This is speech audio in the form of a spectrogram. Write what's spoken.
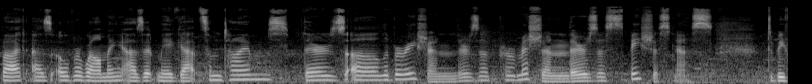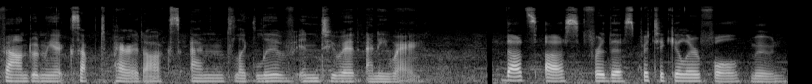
But as overwhelming as it may get sometimes, there's a liberation, there's a permission, there's a spaciousness to be found when we accept paradox and like live into it anyway. That's us for this particular full moon.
